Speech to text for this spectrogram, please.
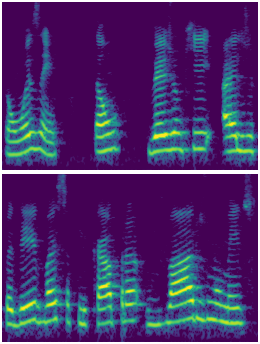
Então, um exemplo. Então, vejam que a LGPD vai se aplicar para vários momentos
